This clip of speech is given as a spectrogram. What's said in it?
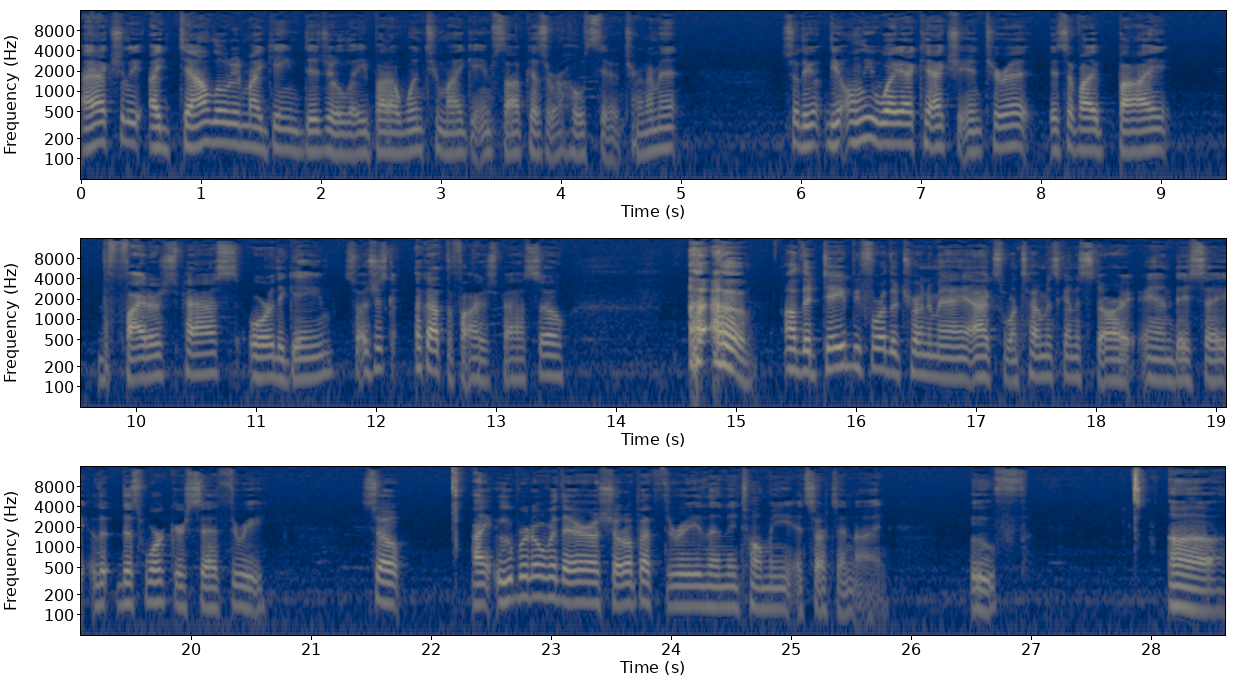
I actually I downloaded my game digitally, but I went to my GameStop because they were hosting a tournament. So the the only way I can actually enter it is if I buy the Fighters Pass or the game. So I just I got the Fighters Pass. So on the day before the tournament, I asked what time it's to start, and they say th- this worker said three. So I Ubered over there. I showed up at three, and then they told me it starts at nine. Oof. Uh,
